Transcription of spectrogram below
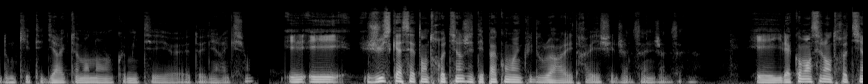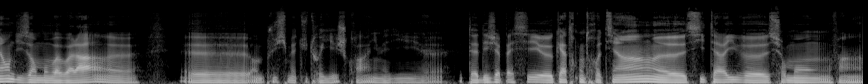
donc qui était directement dans le comité euh, de direction. Et, et jusqu'à cet entretien, j'étais pas convaincu de vouloir aller travailler chez Johnson Johnson. Et il a commencé l'entretien en disant bon bah voilà. euh, euh, en plus, il m'a tutoyé, je crois. Il m'a dit euh, T'as déjà passé euh, quatre entretiens. euh, si t'arrives euh, sur mon, enfin,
